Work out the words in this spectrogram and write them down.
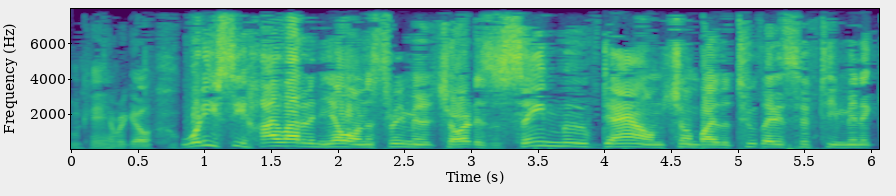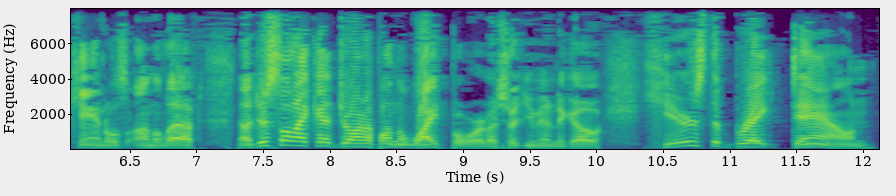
Okay, here we go. What do you see highlighted in yellow on this three minute chart is the same move down shown by the two latest 15 minute candles on the left. Now, just like I drawn up on the whiteboard I showed you a minute ago, here's the breakdown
